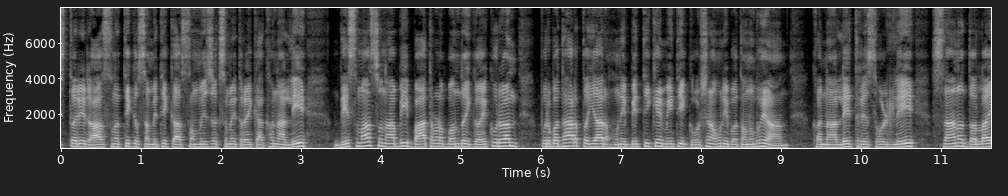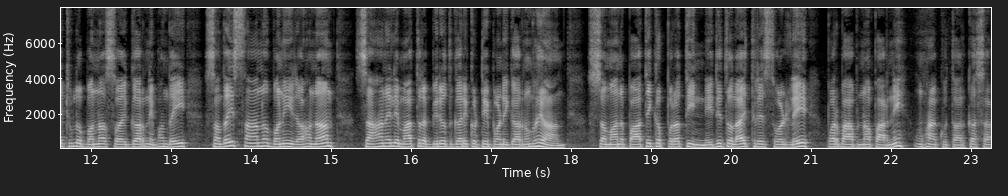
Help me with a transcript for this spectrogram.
स्तरीय राजनैतिक समितिका संयोजक समेत रहेका खनालले देशमा चुनावी वातावरण बन्दै गएको र पूर्वाधार तयार हुने बित्तिकै मिति घोषणा हुने बताउनुभयो खनालले थ्रेसहोल्डले सानो दललाई ठुलो बन्न सहयोग गर्ने भन्दै सधैँ सानो बनिरहन चाहनेले मात्र विरोध गरेको टिप्पणी गर्नुभयो। समानुपातिक प्रतिनिधित्वलाई थ्रेसहोल्डले प्रभाव नपार्ने उहाँको तर्क छ।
